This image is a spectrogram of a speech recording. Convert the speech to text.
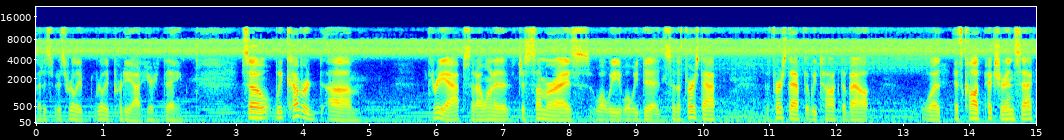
but it's, it's really, really pretty out here today. So we covered um, three apps that I want to just summarize what we what we did. So the first app, the first app that we talked about was it's called Picture Insect,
